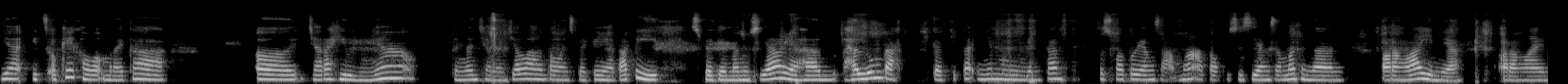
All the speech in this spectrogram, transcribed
ya it's okay kalau mereka uh, cara healingnya dengan jalan-jalan atau lain sebagainya. Tapi sebagai manusia ya hal, jika kita ingin menginginkan sesuatu yang sama atau posisi yang sama dengan orang lain ya. Orang lain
